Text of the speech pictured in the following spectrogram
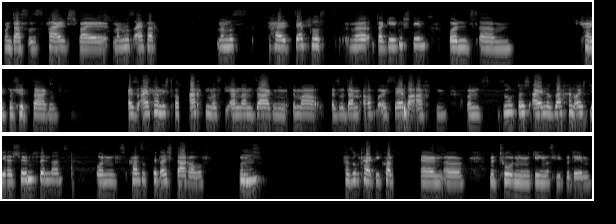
Und das ist falsch, weil man muss einfach man muss halt selbstbewusst ne, dagegen stehen und ähm, wie kann ich das jetzt sagen? Also einfach nicht darauf achten, was die anderen sagen. Immer, also dann auf euch selber achten und sucht euch eine Sache an euch, die ihr schön findet und konzentriert euch darauf. Und mhm. versucht halt die konventionellen äh, Methoden gegen das Lipödem,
